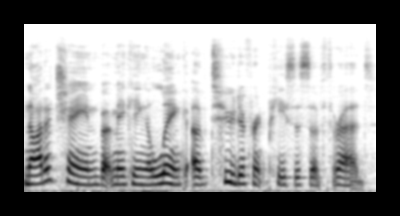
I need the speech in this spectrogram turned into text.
Not a chain, but making a link of two different pieces of threads.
